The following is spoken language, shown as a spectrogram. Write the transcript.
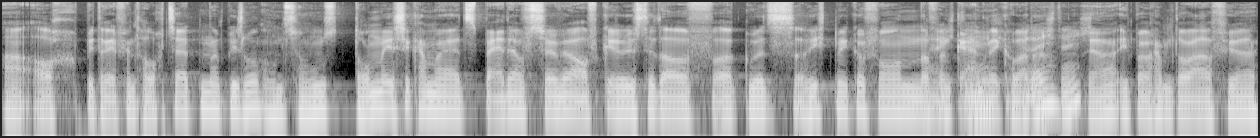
Auch betreffend Hochzeiten ein bisschen. Und sonst, tonmäßig haben wir jetzt beide auf selber aufgerüstet auf ein gutes Richtmikrofon und auf einen geilen Rekorder. richtig. Ja, ich brauche ihn da auch für,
